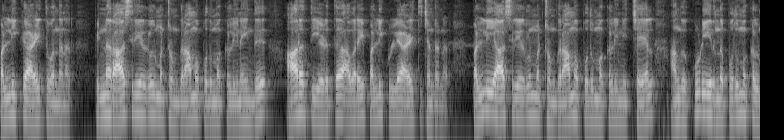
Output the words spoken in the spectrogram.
பள்ளிக்கு அழைத்து வந்தனர். பின்னர் ஆசிரியர்கள் மற்றும் கிராம பொதுமக்கள் இணைந்து ஆரத்தி எடுத்து அவரை பள்ளிக்குள்ளே அழைத்துச் சென்றனர். பள்ளி ஆசிரியர்கள் மற்றும் கிராம பொதுமக்களின் இச்செயல் அங்கு கூடியிருந்த பொதுமக்கள்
